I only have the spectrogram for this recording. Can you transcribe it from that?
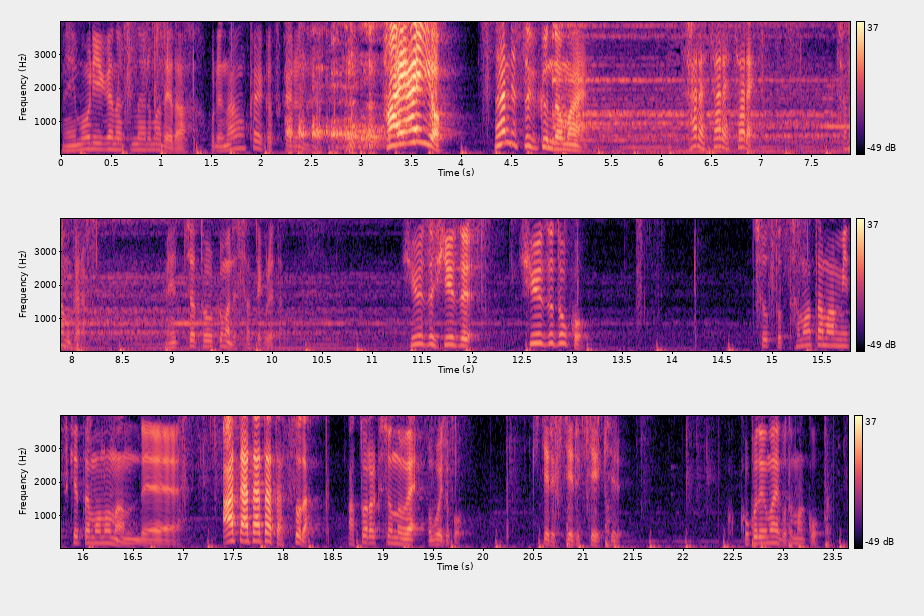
メモリーがなくなるまでだ。これ何回か使えるんだよ。早いよ。なんですぐ来んだお前。されされされ。頼むから。めっちゃ遠くまで去ってくれた。ヒューズヒューズ。ヒューズどこ？ちょっとたまたま見つけたものなんで。あったあったあったあった。そうだ。アトラクションの上。覚えとこう。来てる来てる来てる来てる。こここでうまいこと巻こう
